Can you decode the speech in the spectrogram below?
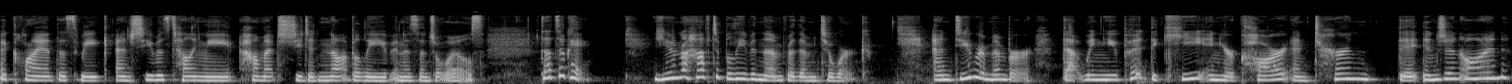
a client this week and she was telling me how much she did not believe in essential oils. That's okay. You don't have to believe in them for them to work. And do remember that when you put the key in your car and turn the engine on,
